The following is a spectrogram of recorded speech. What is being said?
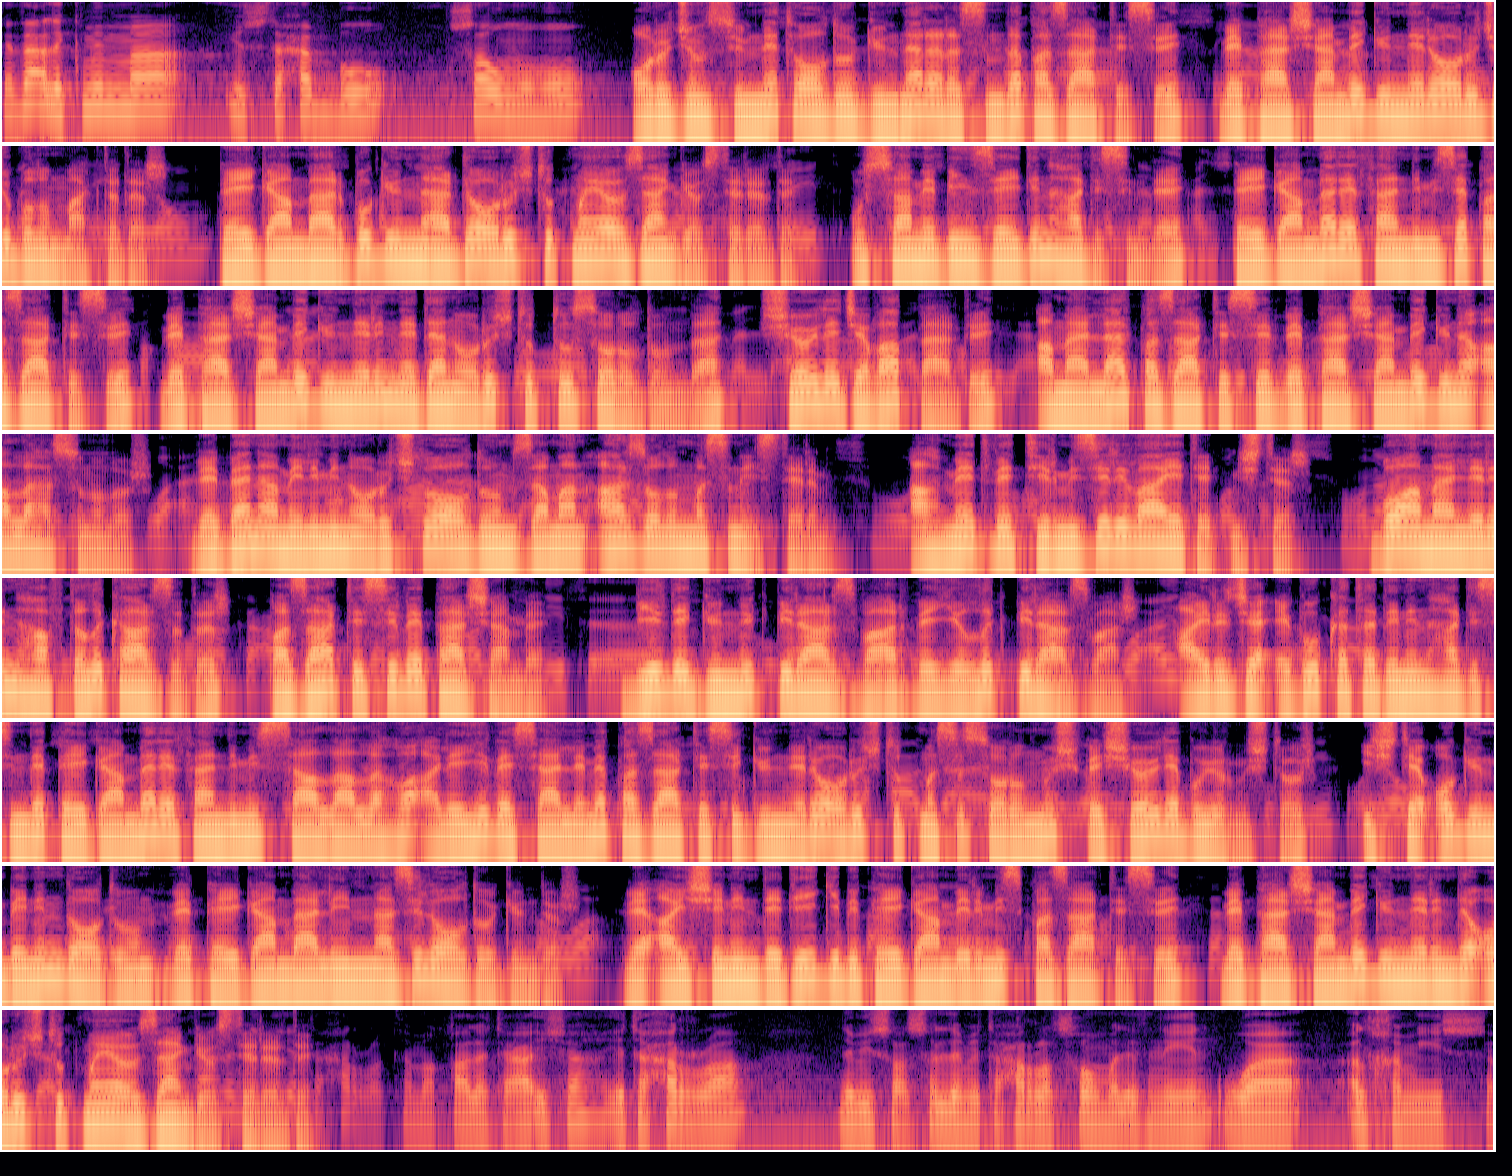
كذلك مما يستحب صومه Orucun sünnet olduğu günler arasında pazartesi ve perşembe günleri orucu bulunmaktadır. Peygamber bu günlerde oruç tutmaya özen gösterirdi. Usame bin Zeyd'in hadisinde, Peygamber Efendimiz'e pazartesi ve perşembe günleri neden oruç tuttuğu sorulduğunda, şöyle cevap verdi, ameller pazartesi ve perşembe günü Allah'a sunulur ve ben amelimin oruçlu olduğum zaman arz olunmasını isterim. Ahmet ve Tirmizi rivayet etmiştir. Bu amellerin haftalık arzıdır, pazartesi ve perşembe. Bir de günlük bir arz var ve yıllık bir arz var. Ayrıca Ebu Katade'nin hadisinde Peygamber Efendimiz sallallahu aleyhi ve selleme pazartesi günleri oruç tutması sorulmuş ve şöyle buyurmuştur. İşte o gün benim doğduğum ve peygamberliğin nazil olduğu gündür. Ve Ayşe'nin dediği gibi Peygamberimiz pazartesi ve perşembe günlerinde oruç tutmaya özen gösterirdi. النبي صلى الله عليه وسلم يتحرى صوم الاثنين والخميس.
